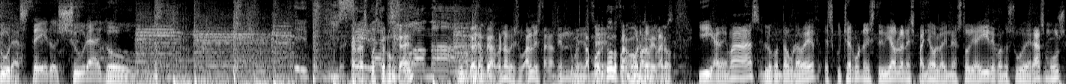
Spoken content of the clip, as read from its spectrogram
Or should I go? Esta no la has puesto nunca, ¿eh? No, Nunca, pero, nunca. pero bueno, es igual, esta canción. Como está es, muerto, lo está ponemos muerto, claro. Y además, lo he contado alguna vez, escuchar Bruno Estribi habla en español. Hay una historia ahí de cuando estuvo de Erasmus,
